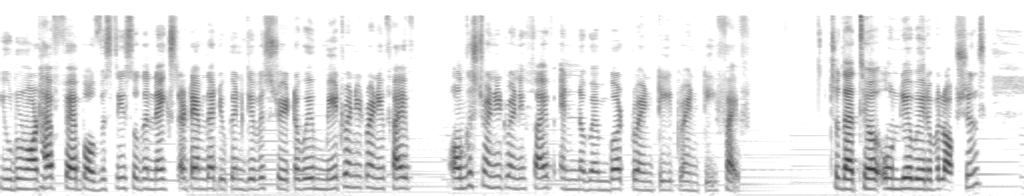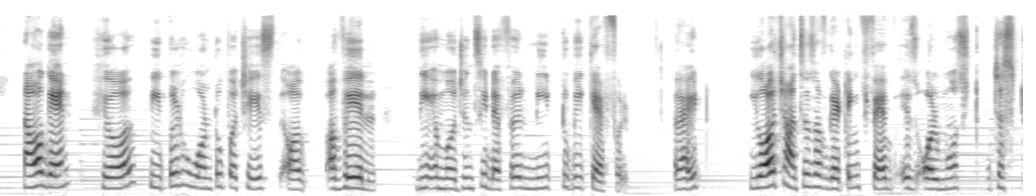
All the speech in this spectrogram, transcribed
you do not have Feb obviously, so the next attempt that you can give is straight away May 2025, August 2025, and November 2025. So that's your only available options. Now, again, here people who want to purchase or avail the emergency deferral need to be careful, right? your chances of getting Feb is almost just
